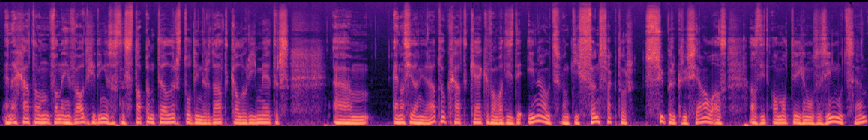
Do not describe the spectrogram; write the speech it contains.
En dat gaat dan van eenvoudige dingen zoals een stappenteller tot inderdaad caloriemeters. Um, en als je dan inderdaad ook gaat kijken van wat is de inhoud, want die fun factor super cruciaal als, als dit allemaal tegen onze zin moet zijn.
